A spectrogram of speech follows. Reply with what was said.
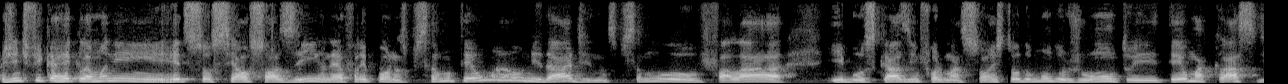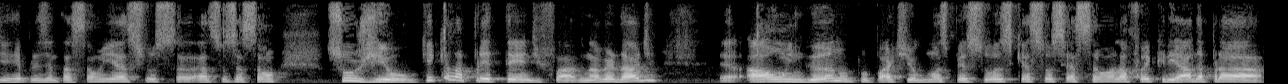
a gente fica reclamando em rede social sozinho, né? Eu falei, pô, nós precisamos ter uma unidade, nós precisamos falar e buscar as informações todo mundo junto e ter uma classe de representação e a associação surgiu. O que, que ela pretende, Flávio? Na verdade, é, há um engano por parte de algumas pessoas que a associação ela foi criada para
